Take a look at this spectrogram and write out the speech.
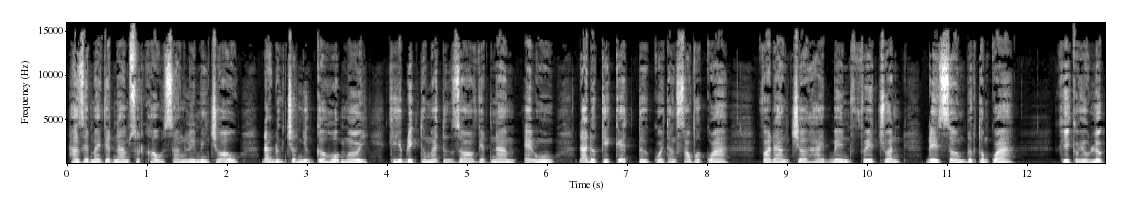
hàng dệt may Việt Nam xuất khẩu sang Liên minh châu Âu đang đứng trước những cơ hội mới khi Hiệp định Thương mại Tự do Việt Nam EU đã được ký kết từ cuối tháng 6 vừa qua và đang chờ hai bên phê chuẩn để sớm được thông qua. Khi có hiệu lực,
